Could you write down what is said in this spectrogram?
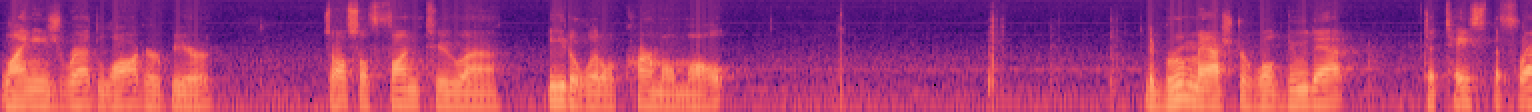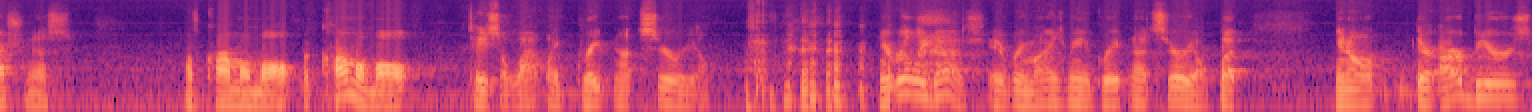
Leinie's Red Lager beer. It's also fun to uh, eat a little caramel malt. The brewmaster will do that to taste the freshness of caramel malt, but caramel malt tastes a lot like grape nut cereal. it really does. It reminds me of grape nut cereal. But, you know, there are beers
